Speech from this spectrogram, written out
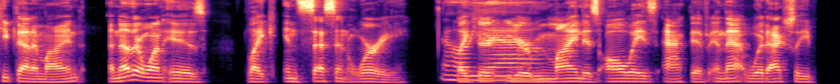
keep that in mind. Another one is like incessant worry. Oh, like your yeah. your mind is always active and that would actually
